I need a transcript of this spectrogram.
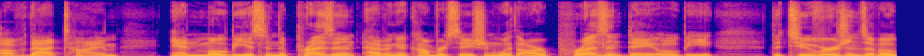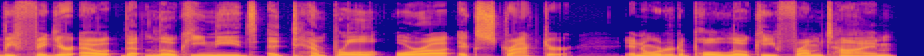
of that time, and Mobius in the present having a conversation with our present day OB, the two versions of OB figure out that Loki needs a temporal aura extractor in order to pull Loki from time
